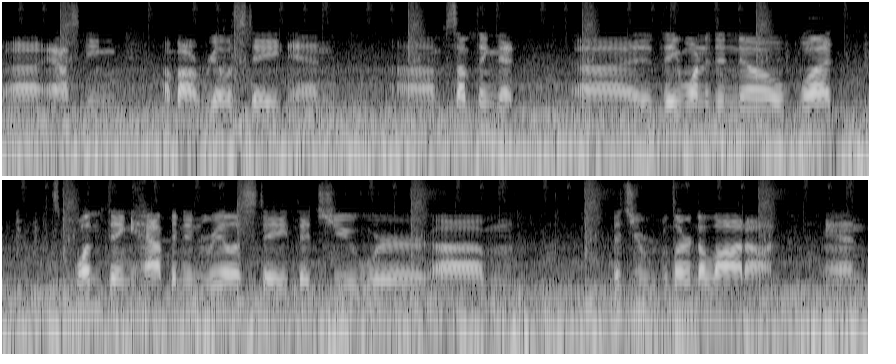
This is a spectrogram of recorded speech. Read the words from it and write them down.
uh, asking about real estate and um, something that uh, they wanted to know what one thing happened in real estate that you were um, that you learned a lot on. And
